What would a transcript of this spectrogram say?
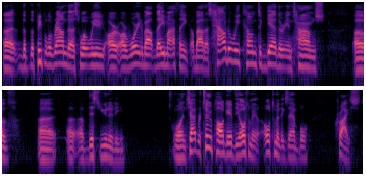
uh, the, the people around us, what we are, are worried about, they might think about us. How do we come together in times of, uh, uh of disunity? Well, in chapter 2, Paul gave the ultimate, ultimate example Christ.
